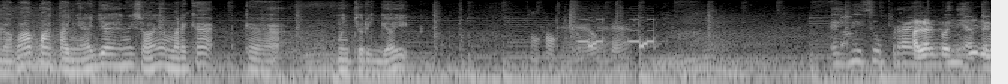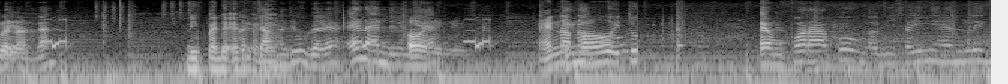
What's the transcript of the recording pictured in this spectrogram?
nggak apa-apa tanya aja ini soalnya mereka kayak mencurigai. Oke, oke. Eh ini Supra Kalian ini ya di PDM mana? kan? Di PDF Kencang PDF. juga ya. Enak handlingnya Oh ya. ini. Enak Ini- itu. M4 aku nggak bisa ini handling.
